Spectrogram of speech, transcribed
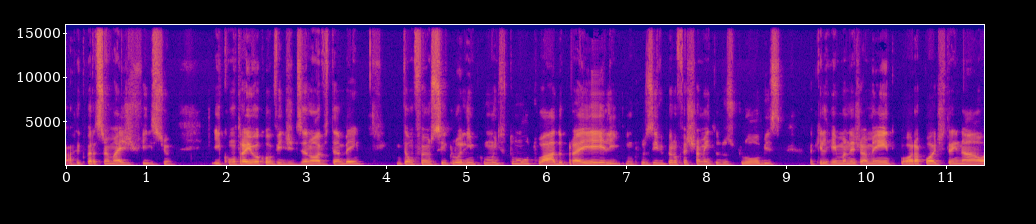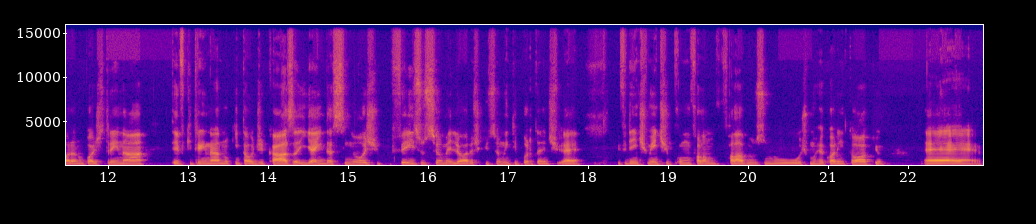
a recuperação é mais difícil, e contraiu a Covid-19 também. Então foi um ciclo olímpico muito tumultuado para ele, inclusive pelo fechamento dos clubes, aquele remanejamento, hora pode treinar, hora não pode treinar, teve que treinar no quintal de casa e ainda assim hoje fez o seu melhor. Acho que isso é muito importante. É, evidentemente, como falávamos no último Record em Tóquio, é,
